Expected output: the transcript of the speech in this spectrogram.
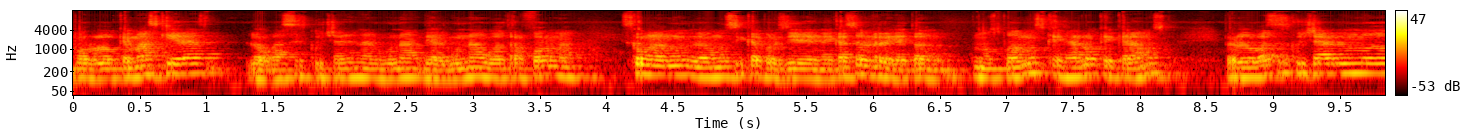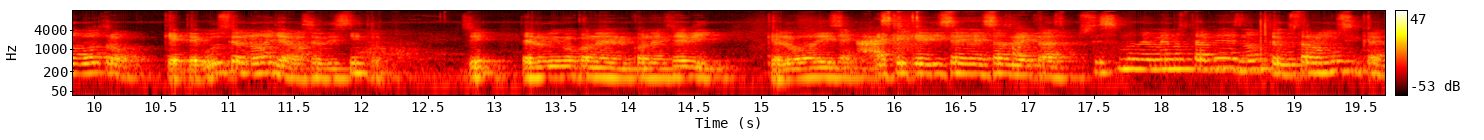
por lo que más quieras lo vas a escuchar en alguna, de alguna u otra forma. Es como la, la música, por si en el caso del reggaetón, nos podemos quejar lo que queramos, pero lo vas a escuchar de un modo u otro. Que te guste o no, ya va a ser distinto. ¿sí? Es lo mismo con el, con el heavy, que luego dicen, ah, es que ¿qué dice esas letras? Pues es lo de menos tal vez, ¿no? Te gusta la música,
